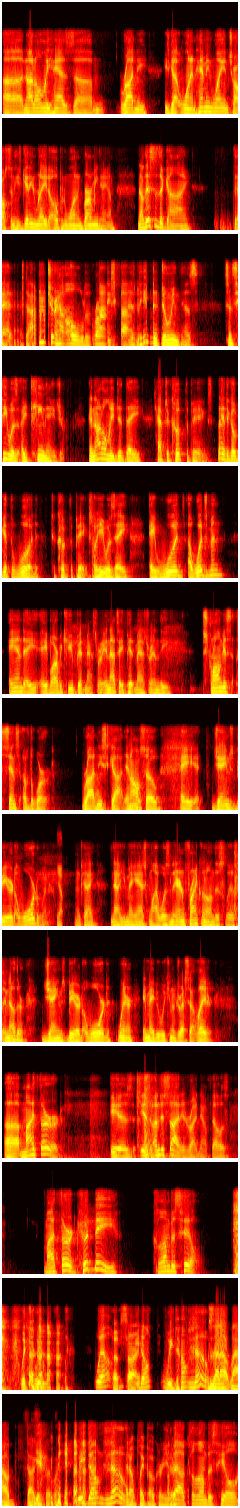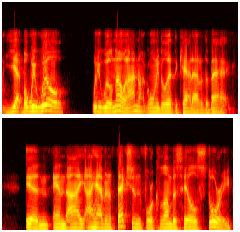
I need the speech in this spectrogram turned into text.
Uh, not only has um, Rodney, he's got one in Hemingway and Charleston. He's getting ready to open one in Birmingham. Now, this is a guy that I'm not sure how old Rodney Scott is, but he's been doing this since he was a teenager. And not only did they have to cook the pigs, they had to go get the wood to cook the pigs. So he was a a wood a woodsman and a a barbecue pitmaster, and that's a pitmaster in the strongest sense of the word. Rodney Scott, and also a James Beard Award winner. Yep. Okay. Now you may ask why wasn't Aaron Franklin on this list? Another James Beard Award winner, and maybe we can address that later. Uh, my third is is undecided right now, fellas. My third could be Columbus Hill, which we well, Oh, sorry. we don't we don't know. Was that out loud, Doug? Yeah. we don't know I don't play poker either. about Columbus Hill yet, but we will we will know, and I'm not going to let the cat out of the bag. In and I I have an affection for Columbus Hill's story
